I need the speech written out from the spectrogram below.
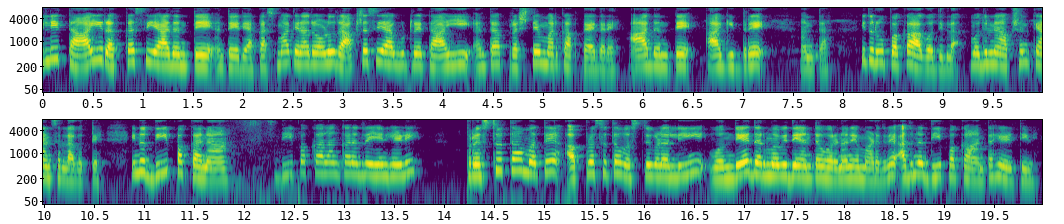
ಇಲ್ಲಿ ತಾಯಿ ರಕ್ಕಸಿ ಆದಂತೆ ಅಂತ ಇದೆ. ಅಕಸ್ಮಾತ್ ಏನಾದರೂ ಅವಳು ರಾಕ್ಷಸಿ ಆಗಿಬಿಟ್ರೆ ತಾಯಿ ಅಂತ ಪ್ರಶ್ನೆ ಮಾರ್ಕ್ ಆಗ್ತಾ ಇದ್ದಾರೆ. ಆದಂತೆ, ಆಗಿದ್ರೆ ಅಂತ. ಇದು ರೂಪಕ ಆಗೋದಿಲ್ಲ. ಮೊದಲನೇ ಆಪ್ಷನ್ ಕ್ಯಾನ್ಸಲ್ ಆಗುತ್ತೆ. ಇನ್ನು ದೀಪಕನ ಅಲಂಕಾರ ಅಂದರೆ ಏನು ಹೇಳಿ? ಪ್ರಸ್ತುತ ಮತ್ತು ಅಪ್ರಸ್ತುತ ವಸ್ತುಗಳಲ್ಲಿ ಒಂದೇ ಧರ್ಮವಿದೆ ಅಂತ ವರ್ಣನೆ ಮಾಡಿದ್ರೆ ಅದನ್ನು ದೀಪಕ ಅಂತ ಹೇಳ್ತೀವಿ.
